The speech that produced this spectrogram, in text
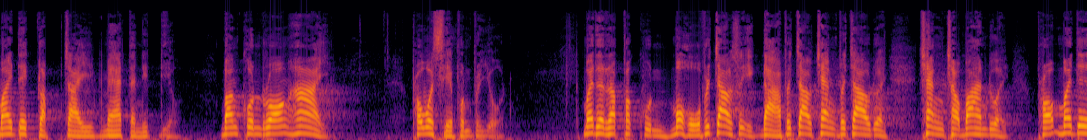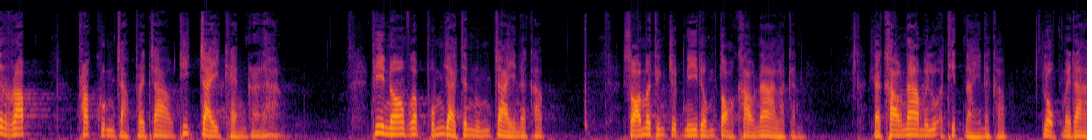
ไม่ได้กลับใจแม้แต่นิดเดียว บางคนร้องไห้ เพราะว่าเสียผลประโยชน์ ไม่ได้รับพระคุณโมโหพระเจ้าซะอีกด่าพระเจ้าแช่งพระเจ้าด้วย แช่งชาวบ้านด้วย เพราะไม่ได้รับพระคุณจากพระเจ้าที่ใจแข็งกระด้าง พี่น้องครับผมอยากจะหนุนใจนะครับ สอนมาถึงจุดนี้ผมต่อข่าวหน้าแล้วกัน แต่ข่าวหน้าไม่รู้อาทิตย์ไหนนะครับ หลบไม่ได้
